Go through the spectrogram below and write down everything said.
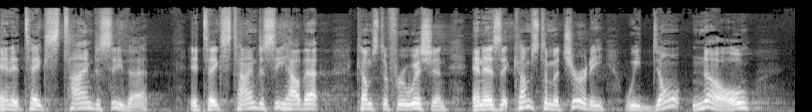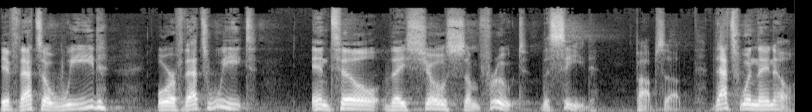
And it takes time to see that. It takes time to see how that comes to fruition. And as it comes to maturity, we don't know if that's a weed or if that's wheat until they show some fruit. The seed pops up. That's when they know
